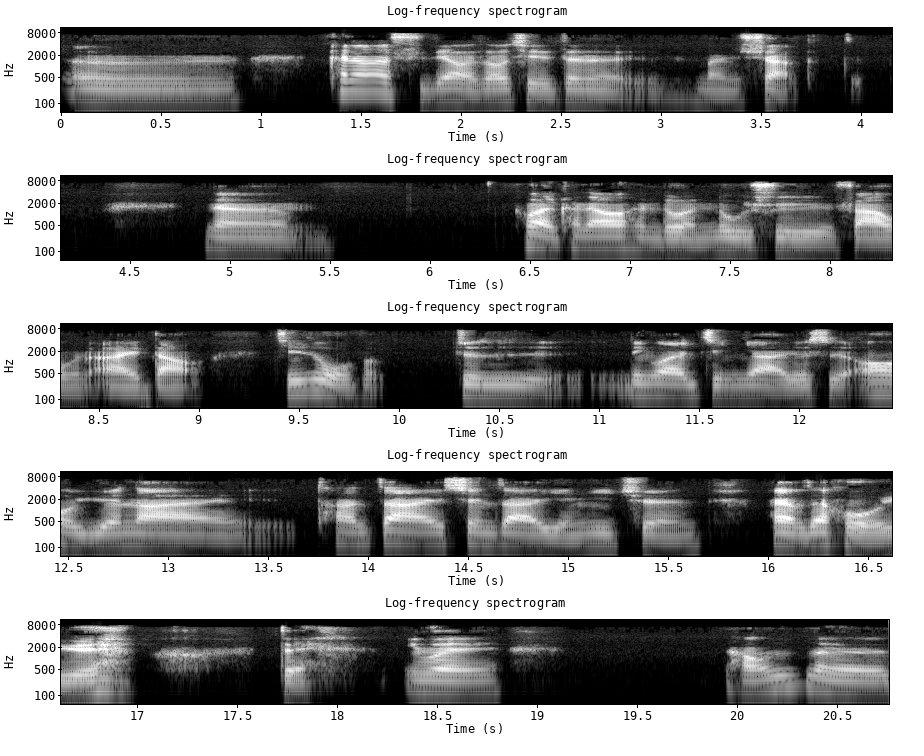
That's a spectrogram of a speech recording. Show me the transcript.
嗯，看到他死掉的时候，其实真的蛮 shock 的。那后来看到很多人陆续发文哀悼，其实我就是另外惊讶，就是哦，原来他在现在演艺圈还有在活跃。对，因为好像那个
